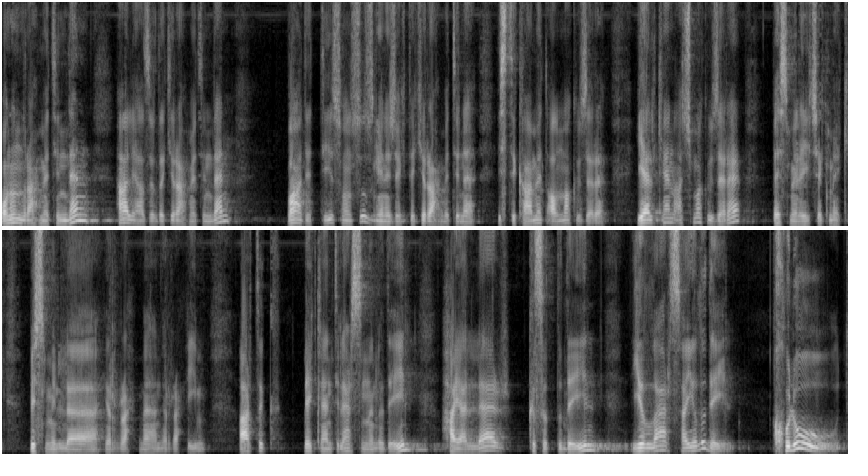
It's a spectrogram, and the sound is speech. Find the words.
Onun rahmetinden, hali hazırdaki rahmetinden vaat ettiği sonsuz gelecekteki rahmetine istikamet almak üzere, yelken açmak üzere besmeleyi çekmek. Bismillahirrahmanirrahim. Artık beklentiler sınırlı değil, hayaller kısıtlı değil, yıllar sayılı değil. Hulud.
